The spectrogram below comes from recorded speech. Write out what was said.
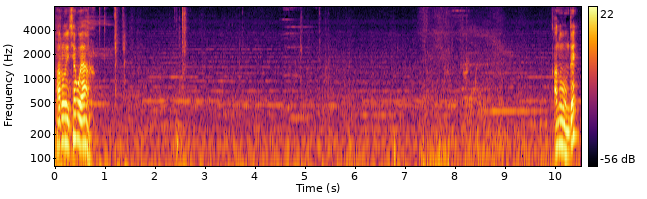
바론이 최고야. 안 오는데?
